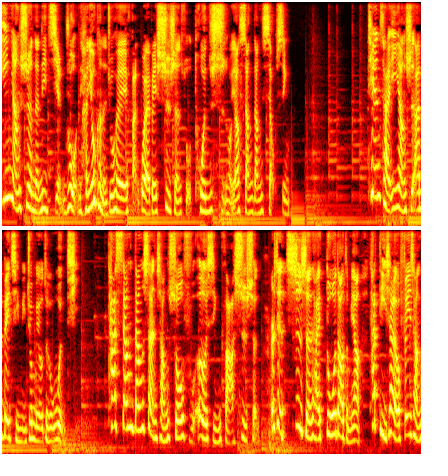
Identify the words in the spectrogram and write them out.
阴阳师的能力减弱，你很有可能就会反过来被式神所吞噬哦，要相当小心。天才阴阳师安倍晴明就没有这个问题，他相当擅长收服恶行法式神，而且式神还多到怎么样？他底下有非常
